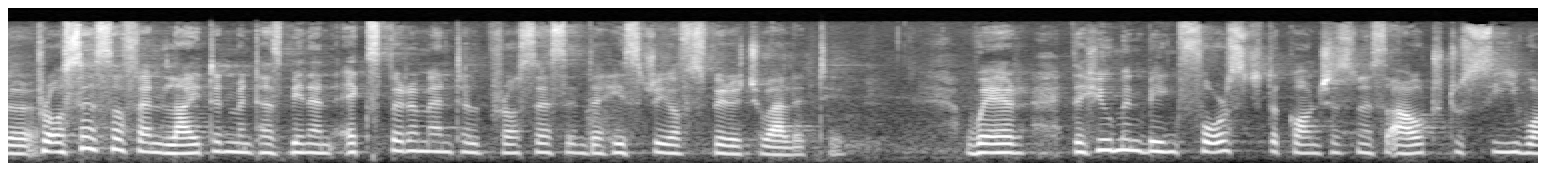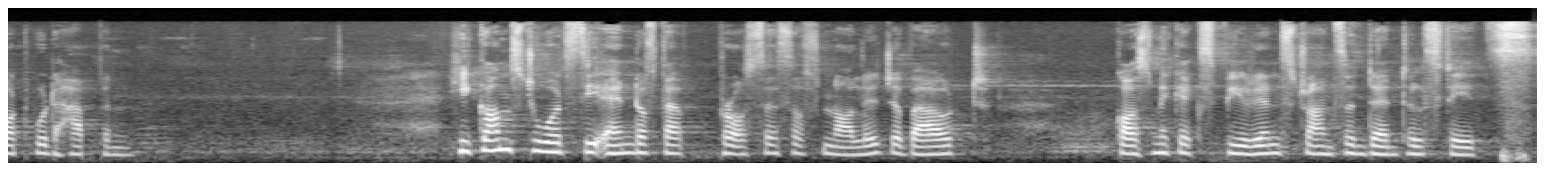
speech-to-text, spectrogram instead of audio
The process of enlightenment has been an experimental process in the history of spirituality, where the human being forced the consciousness out to see what would happen. He comes towards the end of that process of knowledge about cosmic experience, transcendental states,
